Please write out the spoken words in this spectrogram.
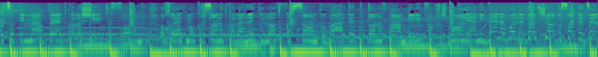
הוצאתי מהפה את כל השיטפון אוכלת כמו קרסון את כל הנטולות פאסון קובעת את הטון אף פעם בלי לדפוק חשבון. כי אני בין הבודדות שעוד עושות את זה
